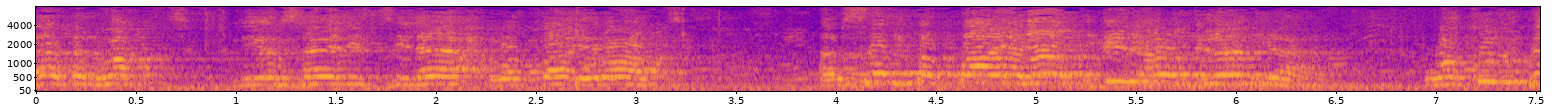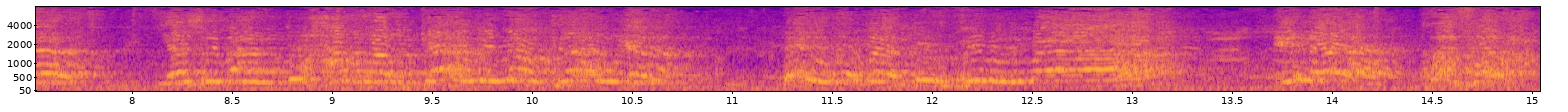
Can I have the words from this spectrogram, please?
هذا الوقت لإرسال السلاح والطائرات. أرسلت الطائرات إلى أوكرانيا وقلت يجب أن تحرر كامل أوكرانيا بينما ترسل الماء إلى رفح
